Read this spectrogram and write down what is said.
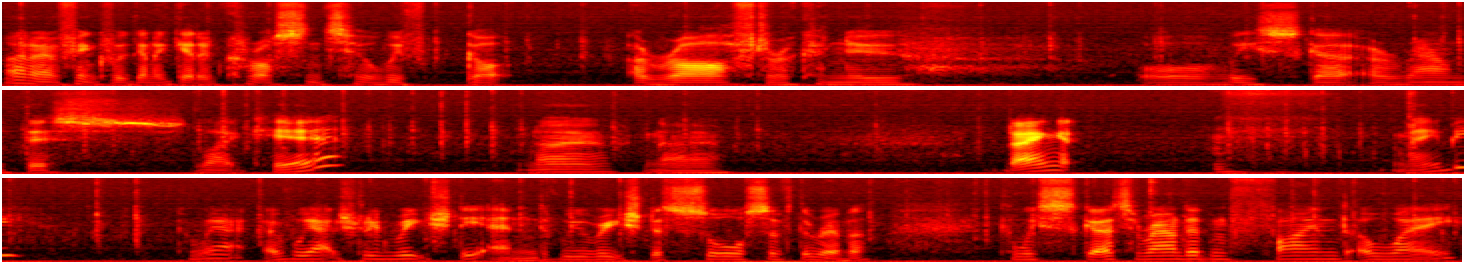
I don't think we're going to get across until we've got a raft or a canoe. Or we skirt around this, like here? No, no. Dang it. Maybe? Can we, have we actually reached the end? Have we reached the source of the river? Can we skirt around it and find a way?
